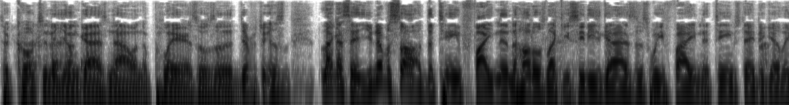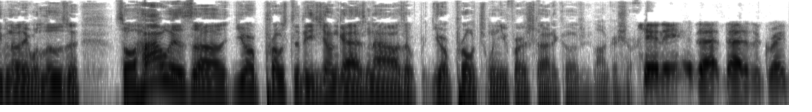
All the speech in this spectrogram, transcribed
to coaching the young guys now and the players. It was a difference because, like I said, you never saw the team fighting in the huddles like you see these guys this week fighting. The team stayed together even though they were losing. So, how is uh, your approach to these young guys now? As a, your approach when you first started coaching? Longer, short. Kenny, that that is a great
